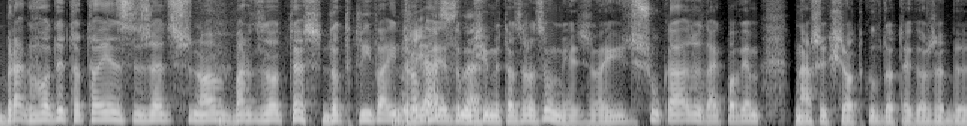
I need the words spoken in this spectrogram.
brak wody to to jest rzecz no, bardzo też dotkliwa i droga. jest, jasne. musimy to zrozumieć. No i szuka, że tak powiem, naszych środków do tego, żeby.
